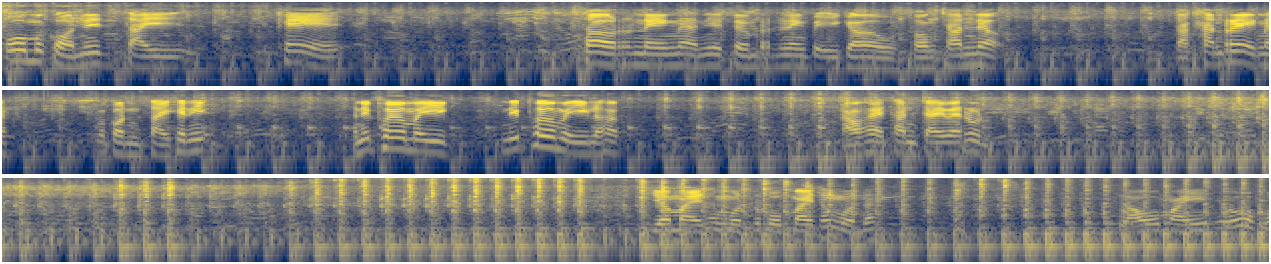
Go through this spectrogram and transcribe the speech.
โอ้เมื่อก่อนนี่ใส่แค่เท่าระแนงนะนี่เติมระแนงไปอีกเอาสองชั้นแล้ว จากชั้นแรกนะเมื่อก่อนใส่แค่นี้ อันนี้เพิ่มมาอีกอันนี้เพิ่มมาอีกแล้วครับ เอาให้ทันใจวัยรุ่นเยอะใหม่ทั้งหมดระบบใหม่ทั้งหมดนะเราใหม่โอ้โห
